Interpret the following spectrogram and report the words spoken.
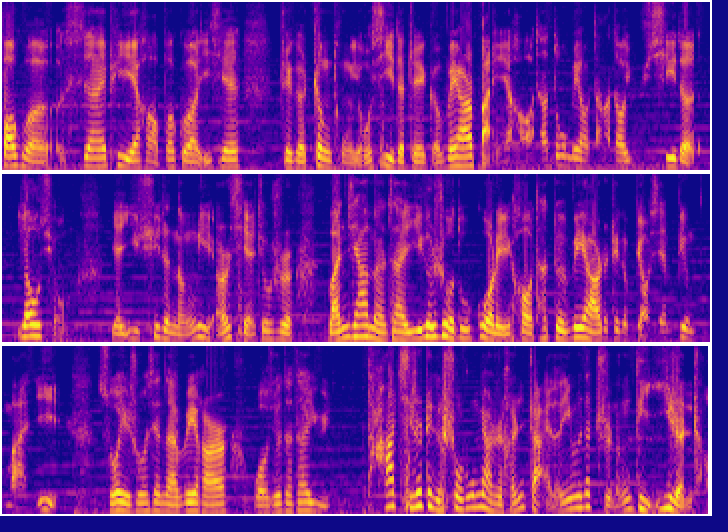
包括新 IP 也好，包括一些这个正统游戏的这个 VR 版也好，它都没有达到预期的要求，也预期的能力，而且就是玩家们在一个热度过了以后，他对 VR 的这个表现并不满意，所以说现在 VR，我觉得它与它其实这个受众面是很窄的，因为它只能第一人称。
